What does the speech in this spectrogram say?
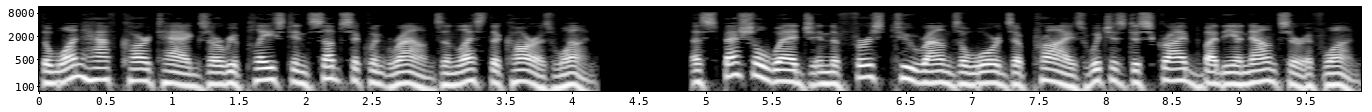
the one-half car tags are replaced in subsequent rounds unless the car is won. A special wedge in the first two rounds awards a prize which is described by the announcer if won.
